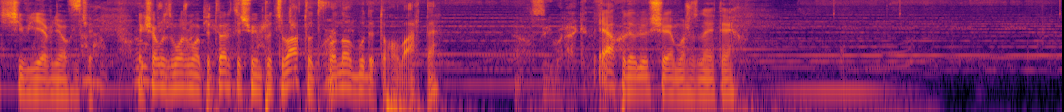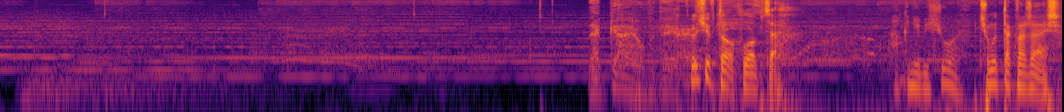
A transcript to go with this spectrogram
чи є в нього. Чи... Якщо ми зможемо підтвердити, що він працював, то воно буде того варте. Я подивлюсь, що я можу знайти. Over there. has Ключі в того хлопця. Чому ти так вважаєш?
